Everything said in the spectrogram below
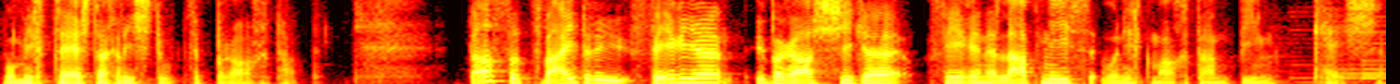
die mich zuerst ein bisschen stutzen gebracht hat. Das so zwei, drei Ferienüberraschungen, Ferienerlebnisse, die ich gemacht habe beim Cashen.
